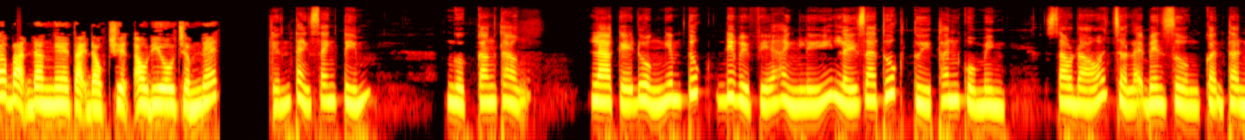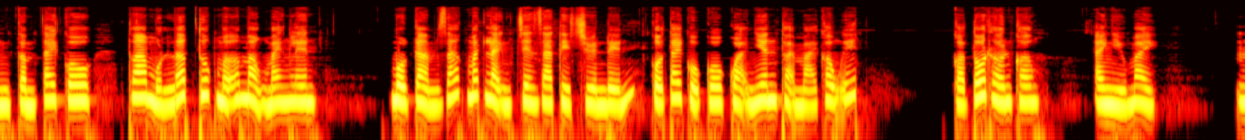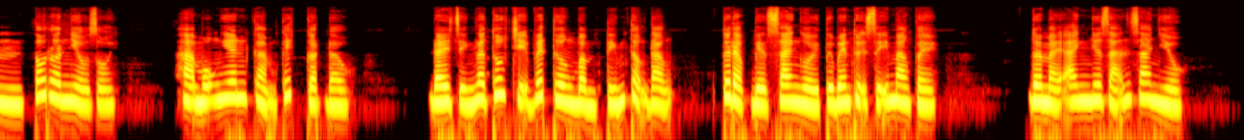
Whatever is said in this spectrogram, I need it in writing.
Các bạn đang nghe tại đọc truyện audio.net Biến thành xanh tím. Ngực căng thẳng. La kế đường nghiêm túc đi về phía hành lý lấy ra thuốc tùy thân của mình. Sau đó trở lại bên giường cẩn thận cầm tay cô Thoa một lớp thuốc mỡ mỏng manh lên. Một cảm giác mắt lạnh trên da thịt truyền đến Cổ tay của cô quả nhiên thoải mái không ít. Có tốt hơn không? Anh nhíu mày. Ừ, tốt hơn nhiều rồi. Hạ mộ nghiên cảm kích gật đầu đây chính là thuốc trị vết thương bầm tím thượng đẳng. Tôi đặc biệt sai người từ bên Thụy Sĩ mang về. Đôi mày anh như giãn ra nhiều.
